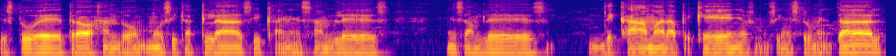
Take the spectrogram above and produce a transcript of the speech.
estuve trabajando música clásica en ensambles, ensambles de cámara pequeños, música instrumental,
